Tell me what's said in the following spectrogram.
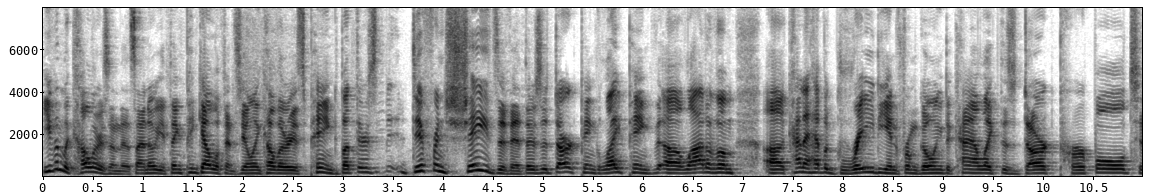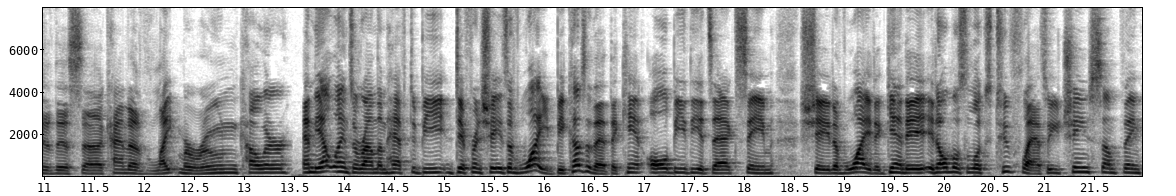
Even the colors in this, I know you think pink elephants, the only color is pink, but there's different shades of it. There's a dark pink, light pink. A lot of them uh, kind of have a gradient from going to kind of like this dark purple to this uh, kind of light maroon color. And the outlines around them have to be different shades of white because of that. They can't all be the exact same shade of white. Again, it, it almost looks too flat, so you change something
